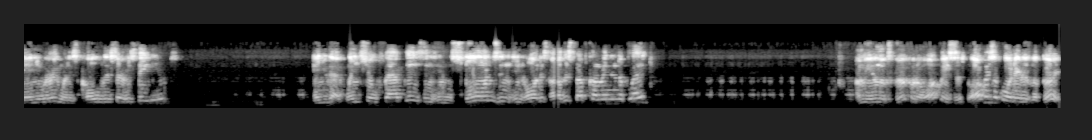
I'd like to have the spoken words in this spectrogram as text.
January when it's cold in certain stadiums? And you got wind chill factors and, and storms and, and all this other stuff coming into play? I mean, it looks good for the offenses. The offensive coordinators look good.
